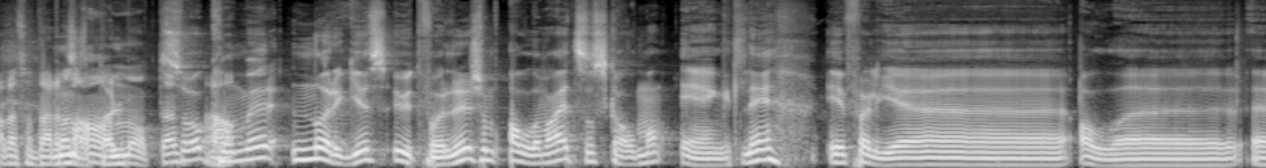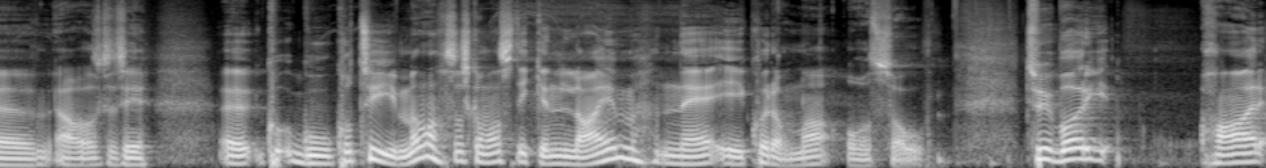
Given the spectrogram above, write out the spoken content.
Ja, det er sant, det er På en en annen måte. Så kommer Norges utfordrer. Som alle veit, så skal man egentlig, ifølge alle eh, Ja, hva skal jeg si eh, God kutyme, da, så skal man stikke en lime ned i korona og Sol. Tuborg har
